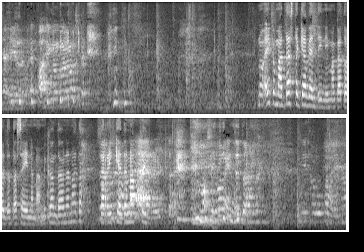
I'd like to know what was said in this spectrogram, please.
Ja hirveet vahingonkorvaukset. No eikö mä tästä käveltiin, niin mä katsoin tätä seinämää, mikä on täynnä noita värikkeitä nappeja. Semmosia laitetaan. Niitä haluu painaa.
